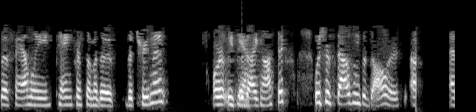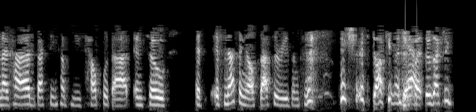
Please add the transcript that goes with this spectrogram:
the family paying for some of the, the treatment or at least yeah. the diagnostics, which is thousands of dollars. Uh, and I've had vaccine companies help with that. And so if if nothing else, that's a reason to make sure it's documented. Yeah. But there's actually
